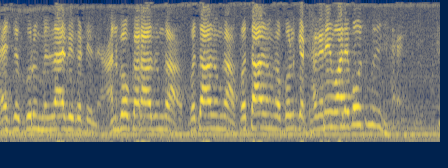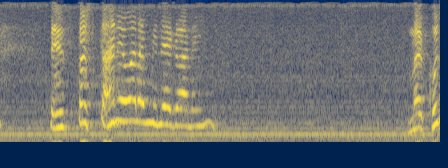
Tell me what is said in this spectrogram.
ऐसे गुरु मिलना भी कठिन है। अनुभव करा दूँगा, बता दूँगा बता दूँगा, बोल के ठगने वाले बहुत मिल जाएँगे। स्पष्ट कहने वाला मिलेगा नहीं। मैं खुद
